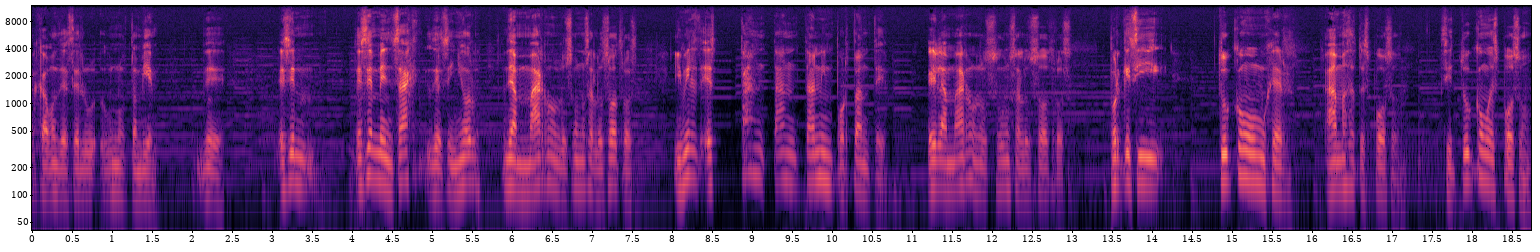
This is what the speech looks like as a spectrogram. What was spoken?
acabamos de hacer uno también, de ese, ese mensaje del Señor de amarnos los unos a los otros. Y mire, es tan, tan, tan importante el amarnos los unos a los otros. Porque si tú como mujer amas a tu esposo, si tú como esposo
